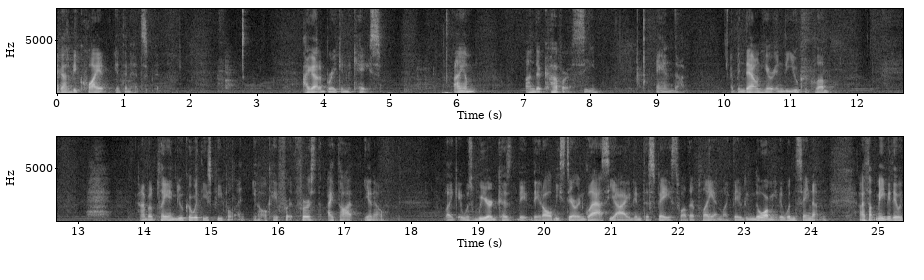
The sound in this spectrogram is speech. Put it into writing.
I gotta be quiet, internet. I gotta break in the case. I am undercover, see? And uh, I've been down here in the euchre club. And I've been playing euchre with these people, and you know, okay, for, first I thought, you know, like it was weird because they, they'd all be staring glassy-eyed into space while they're playing, like they'd ignore me, they wouldn't say nothing. I thought maybe they were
